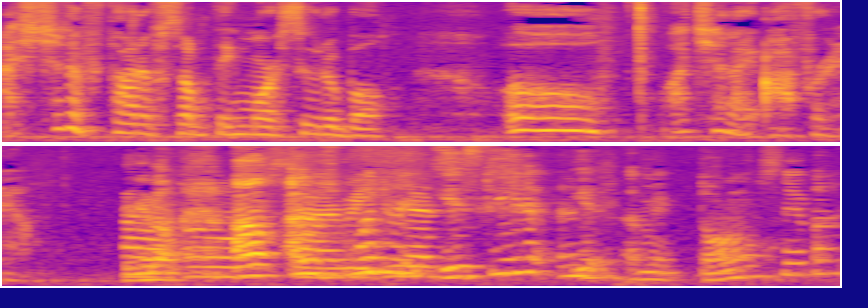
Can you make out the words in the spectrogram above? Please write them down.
I should have thought of something more suitable. Oh, what should I offer him? You know, Oh, um, I was wondering, yes. is there a McDonald's nearby?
